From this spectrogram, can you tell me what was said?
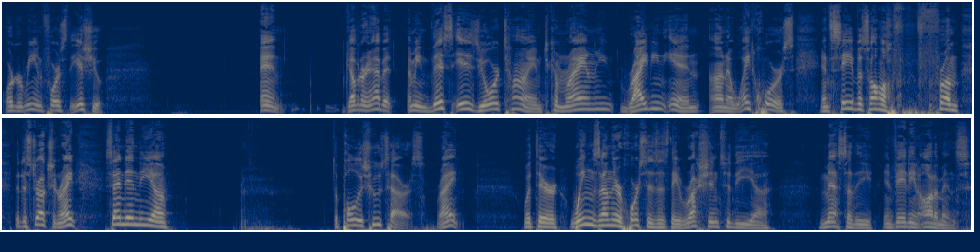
or to reinforce the issue? And Governor Abbott, I mean, this is your time to come riding, riding in on a white horse and save us all from the destruction, right? Send in the uh, the Polish hussars, right? With their wings on their horses as they rush into the uh, mess of the invading Ottomans.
